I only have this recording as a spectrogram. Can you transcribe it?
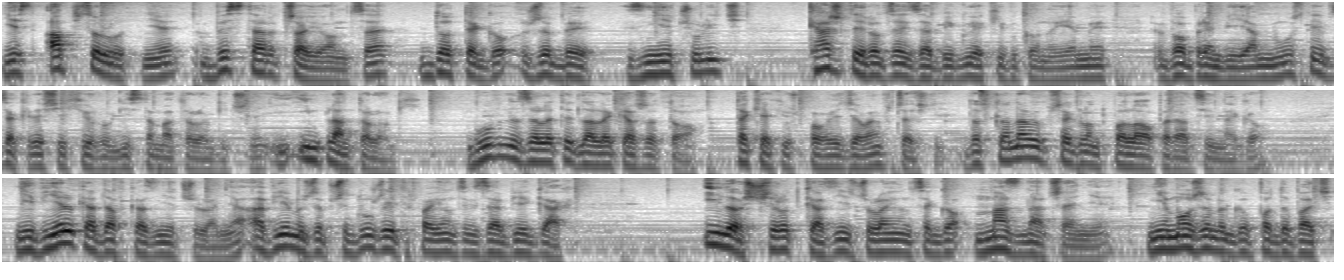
jest absolutnie wystarczające do tego, żeby znieczulić każdy rodzaj zabiegu, jaki wykonujemy w obrębie jamy ustnej w zakresie chirurgii stomatologicznej i implantologii. Główne zalety dla lekarza to, tak jak już powiedziałem wcześniej, doskonały przegląd pola operacyjnego, niewielka dawka znieczulenia, a wiemy, że przy dłużej trwających zabiegach ilość środka znieczulającego ma znaczenie. Nie możemy go podawać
